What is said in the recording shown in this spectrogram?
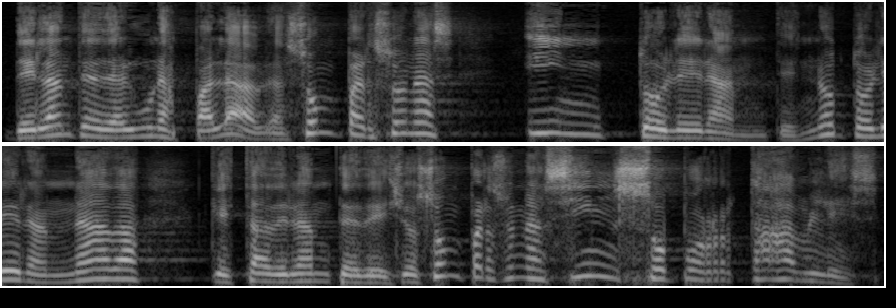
delante de algunas palabras. Son personas intolerantes, no toleran nada que está delante de ellos. Son personas insoportables.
